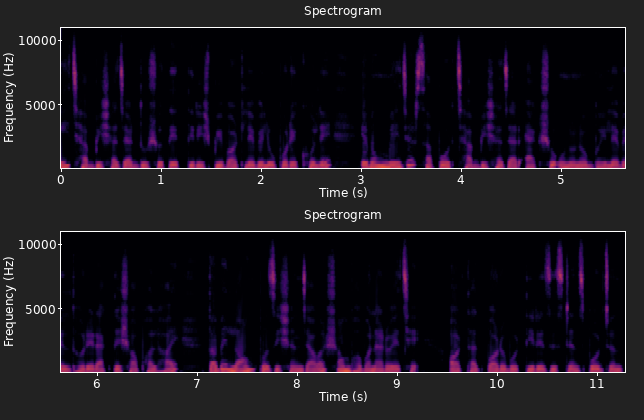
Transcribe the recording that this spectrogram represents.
এই ছাব্বিশ হাজার দুশো তেত্রিশ পিভট লেভেল উপরে খোলে এবং মেজর সাপোর্ট ছাব্বিশ হাজার একশো উননব্বই লেভেল ধরে রাখতে সফল হয়, তবে লং পজিশন যাওয়ার সম্ভাবনা রয়েছে। অর্থাৎ পরবর্তী রেজিস্ট্যান্স পর্যন্ত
